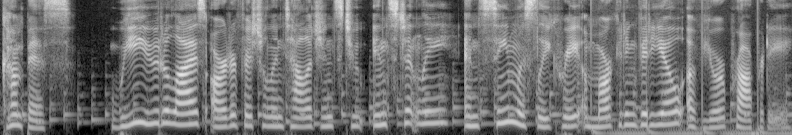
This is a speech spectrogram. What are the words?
Compass, we utilize artificial intelligence to instantly and seamlessly create a marketing video of your property.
